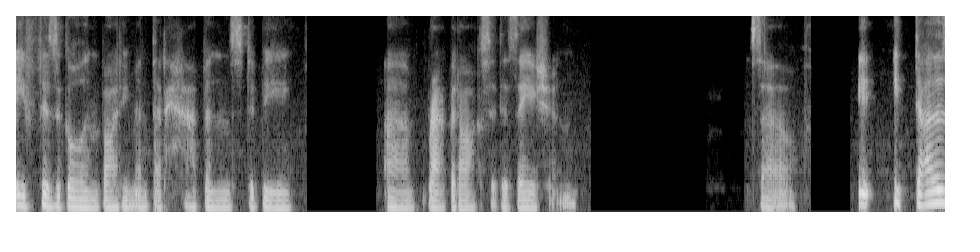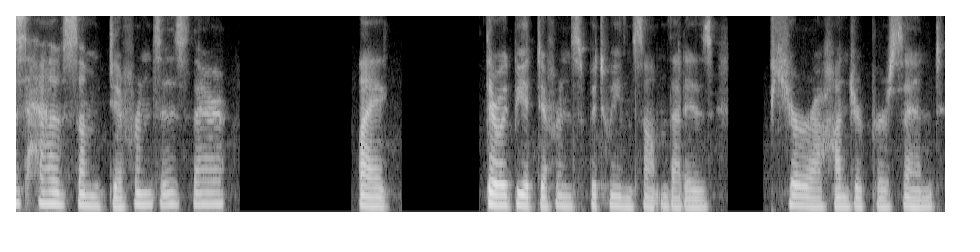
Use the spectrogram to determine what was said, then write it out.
a physical embodiment that happens to be uh, rapid oxidization. So it it does have some differences there. Like there would be a difference between something that is pure a hundred percent,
